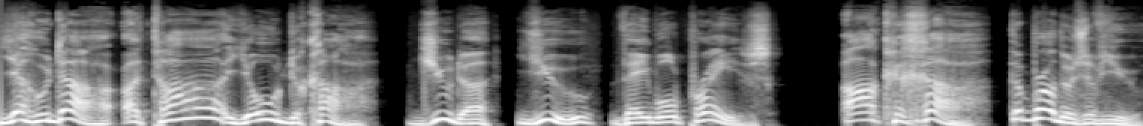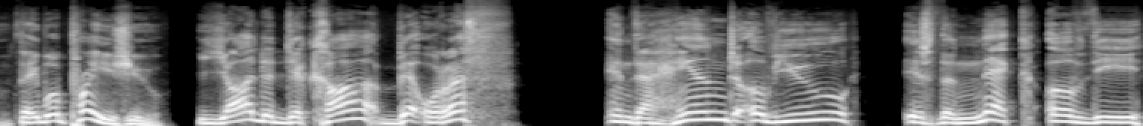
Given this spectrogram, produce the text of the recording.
Yehuda ata yoduka, Judah, you they will praise. Akacha, the brothers of you, they will praise you. Yad deka be'oref, in the hand of you is the neck of the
